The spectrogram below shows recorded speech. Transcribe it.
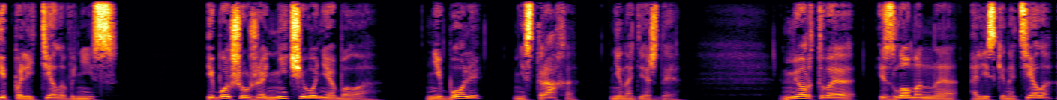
и полетела вниз. И больше уже ничего не было. Ни боли, ни страха, ни надежды. Мертвое, изломанное Алискино тело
